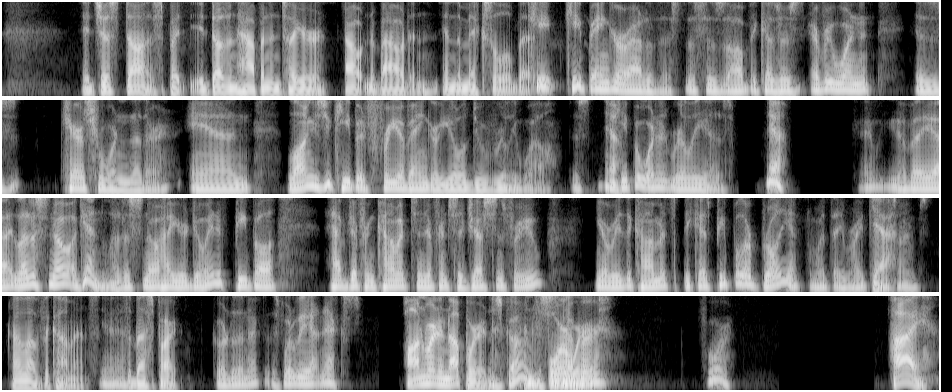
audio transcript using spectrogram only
it just does. But it doesn't happen until you're out and about and in the mix a little bit. Keep keep anger out of this. This is all because there's everyone is cares for one another, and long as you keep it free of anger, you'll do really well. Just Yeah. keep it what it really is. Yeah. Okay. You have a uh, let us know again. Let us know how you're doing. If people have different comments and different suggestions for you, you know, read the comments because people are brilliant in what they write Yeah. sometimes. i love the comments Yeah. it's the best part Go to the next. What do we got next? onward and upward Let's go. and This forward Four. Hi!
